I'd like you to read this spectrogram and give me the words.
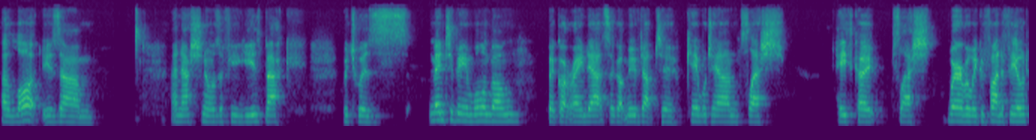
a lot is um, a nationals a few years back, which was meant to be in Wollongong, but got rained out, so got moved up to Campbelltown slash Heathcote slash wherever we could find a field.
